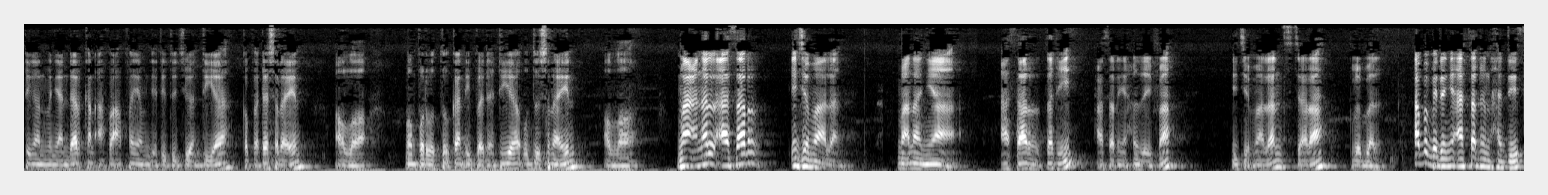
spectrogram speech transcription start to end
Dengan menyandarkan apa-apa yang menjadi tujuan dia kepada selain Allah, memperuntukkan ibadah dia untuk selain Allah. Ma'nal asar ijmalan. Maknanya asar tadi, asarnya Hudzaifah ijmalan secara global. Apa bedanya asar dan hadis?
